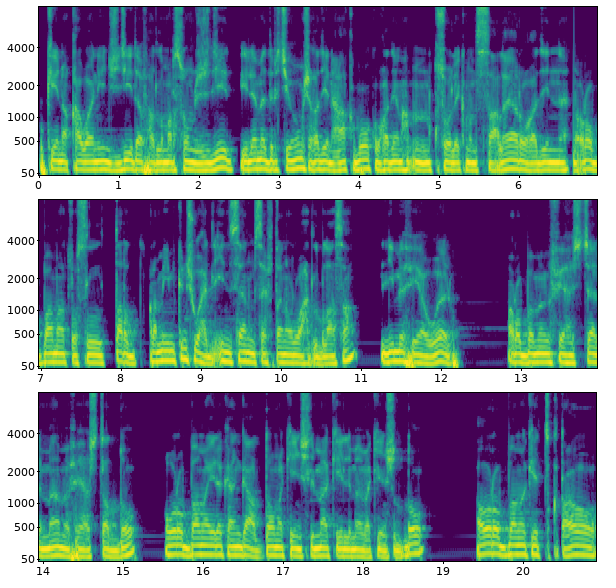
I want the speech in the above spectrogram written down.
وكاينة قوانين جديدة في هذا المرسوم الجديد. إلا ما درتيهمش غادي نعاقبوك وغادي نقصوا لك من الصالير وغادي ربما توصل للطرد. راه ما يمكنش واحد الإنسان مصيفطينه لواحد البلاصة اللي ما فيها والو. ربما ما فيهاش حتى الماء ما فيهاش حتى الضوء وربما إلا كان كاع الضوء ما كاينش الماء كاين الماء ما كاينش الضوء أو ربما كيتقطعوا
